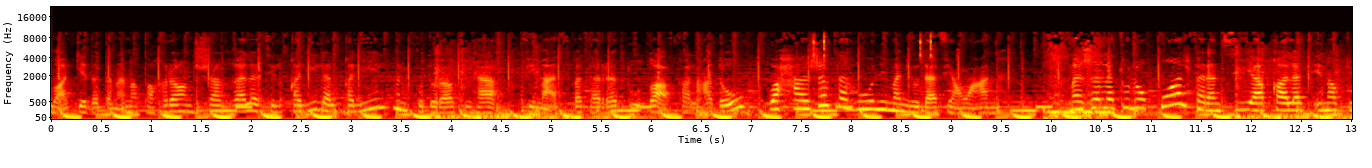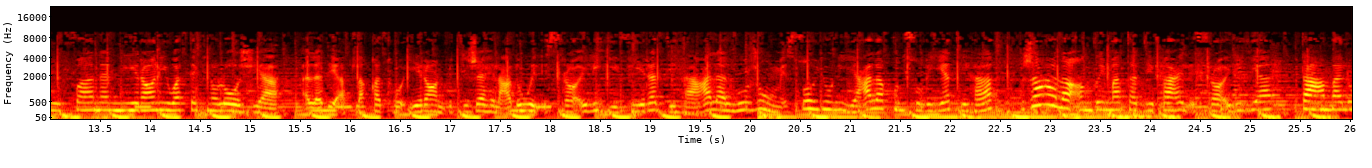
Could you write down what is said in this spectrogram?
مؤكدة أن طهران شغلت القليل القليل من قدراتها فيما أثبت الرد ضعف العدو وحاجته لمن يدافع عنه. مجلة لوبوا الفرنسية قالت إن طوفان النيران والتكنولوجيا الذي أطلقته إيران باتجاه العدو الإسرائيلي في ردها على الهجوم الصهيوني على قنصليتها جعل أنظمة الدفاع الإسرائيلية تعمل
